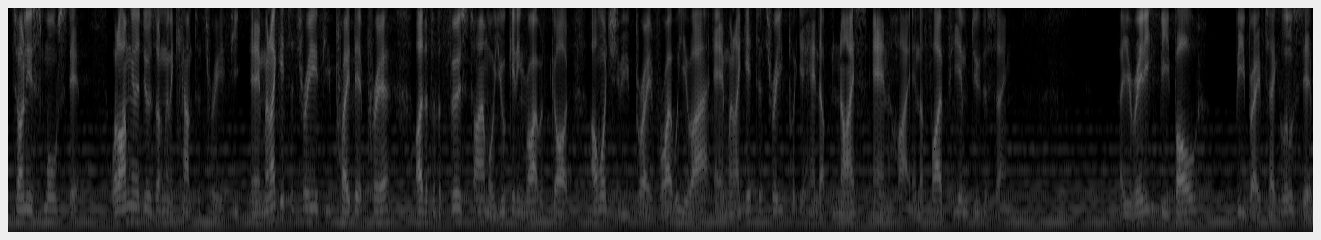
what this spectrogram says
it's only a small step. What I'm going to do is I'm going to count to three. You, and when I get to three, if you prayed that prayer, either for the first time or you're getting right with God, I want you to be brave right where you are. And when I get to three, put your hand up nice and high. And the 5 p.m., do the same. Are you ready? Be bold, be brave. Take a little step.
